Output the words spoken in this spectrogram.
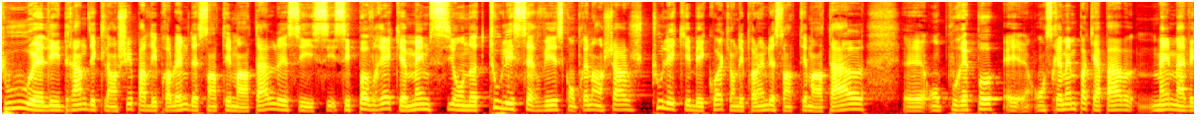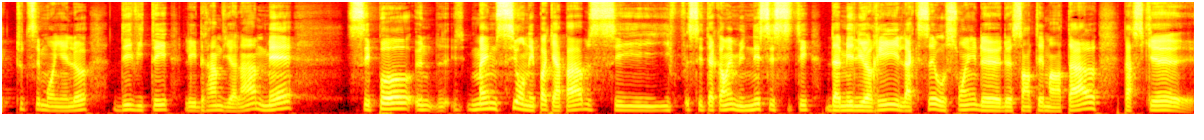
tous euh, les drames déclenchés par des problèmes de santé mentale. C'est pas vrai que même si on a tous les services, qu'on prenne en charge tous les Québécois qui ont des problèmes de santé mentale, euh, on pourrait pas, euh, on serait même pas capable, même avec tous ces moyens-là, d'éviter les drames violents. Mais c'est pas une, même si on n'est pas capable, c'était quand même une nécessité d'améliorer l'accès aux soins de, santé mentale parce que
